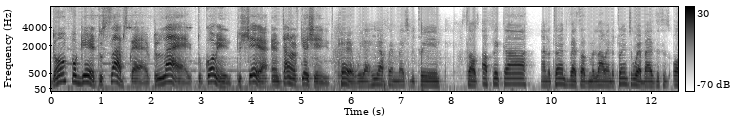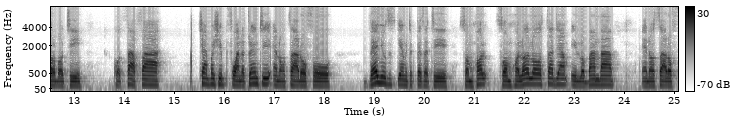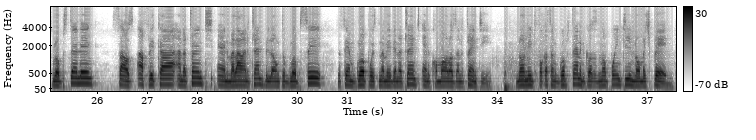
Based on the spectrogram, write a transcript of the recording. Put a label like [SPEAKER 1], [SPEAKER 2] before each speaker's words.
[SPEAKER 1] Don't forget to subscribe, to like, to comment, to share, and turn notifications. Okay, we are here for a match between South Africa and the 20 versus Malawi and the 20, whereby this is all about the COSAFA Championship for under 20 and on Saturday for venues. This game took place at the Somhlolo Stadium in Lobamba and on side of Globe Standing. South Africa under 20 and Malawi under 20 belong to Group C, the same group with Namibia under 20 and Comoros under 20. No need to focus on Group Standing because there's no pointing, no match played.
